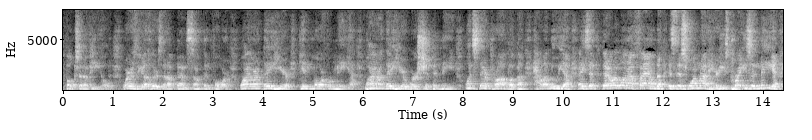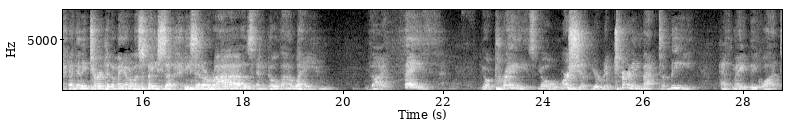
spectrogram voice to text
folks that I've healed? Where's the others that I've done something for? Why aren't they here getting more from me? Why aren't they here worshiping me? What's their problem? Uh, hallelujah. And he said, The only one I found uh, is this one right here. He's praising me. And then he turned to the man on his face. Uh, he said, Arise and go thy way. Thy faith your praise, your worship, your returning back to me hath made thee what?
